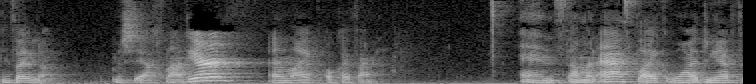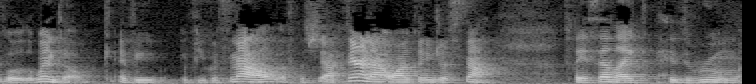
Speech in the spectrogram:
He's like, "No, Mashiach's not here." And like, okay, fine. And someone asked like, "Why do you have to go to the window? If you if you could smell, if Mashiach's here or not, why couldn't you just smell?" They said like his room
